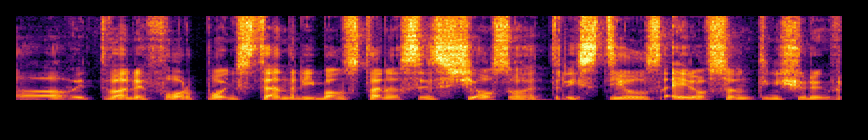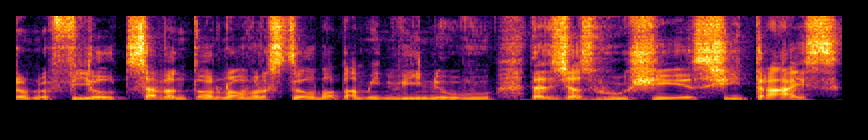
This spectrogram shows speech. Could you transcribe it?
uh, with 24 points, 10 rebounds, 10 assists. She also had 3 steals, 8 of 17 shooting from the field, 7 turnovers still, but I mean, we knew that's just who she is. She tries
